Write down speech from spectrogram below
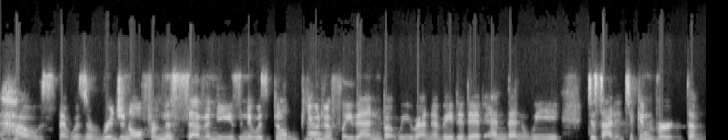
house that was original from the 70s and it was built beautifully then but we renovated it and then we decided to convert the,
